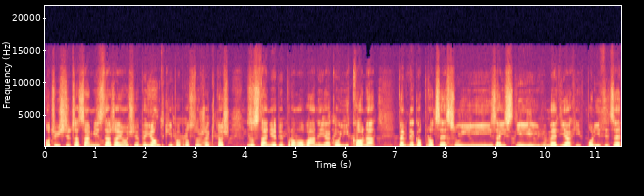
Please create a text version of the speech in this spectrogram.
Oczywiście czasami zdarzają się wyjątki, po prostu, że ktoś zostanie wypromowany jako ikona pewnego procesu i zaistnieje i w mediach, i w polityce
